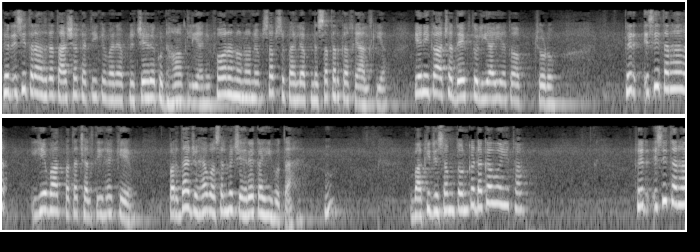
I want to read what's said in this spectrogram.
پھر اسی طرح حضرت عائشہ کہتی کہ میں نے اپنے چہرے کو ڈھانک لیا یعنی فوراً انہوں نے سب سے پہلے اپنے سطر کا خیال کیا۔ یہ نہیں کہا اچھا دیکھ تو لیا ہی ہے تو اب چھوڑو۔ پھر اسی طرح یہ بات پتہ چلتی ہے کہ پردہ جو ہے وہ اصل میں چہرے کا ہی ہوتا ہے۔ باقی جسم تو ان کا ڈکا ہوا ہی تھا۔ پھر اسی طرح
